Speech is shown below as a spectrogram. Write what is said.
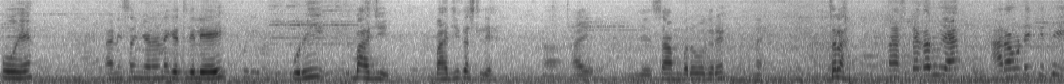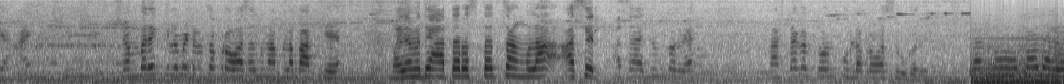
पोहे. आणि संजनाने घेतलेली आहे. पुरी. भाजी. भाजी कसली आहे? आहे. म्हणजे सांबर वगैरे? नाही. चला. नाश्ता करूया. अराऊंड एक किती? ऐंशी शंभर एक किलोमीटरचा प्रवास अजून आपला बाकी आहे. माझ्या मते आता रस्ता चांगला असेल असं अजून करूया. नाश्ता करतो आणि पुढला प्रवास सुरू करूया. काय झालं?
